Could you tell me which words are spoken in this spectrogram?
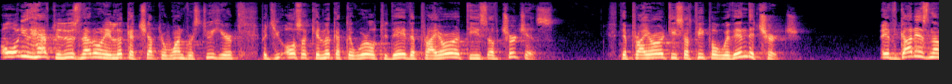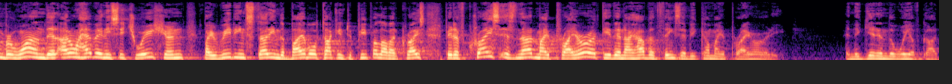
All you have to do is not only look at chapter 1, verse 2 here, but you also can look at the world today, the priorities of churches, the priorities of people within the church. If God is number one, then I don't have any situation by reading, studying the Bible, talking to people about Christ. But if Christ is not my priority, then I have the things that become my priority. And they get in the way of God.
